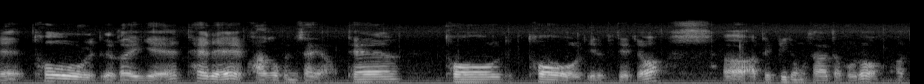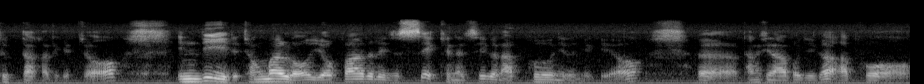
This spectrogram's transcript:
예, told가 이게 tell의 과거 분사예요. tell, told, told 이렇게 되죠. 어, 앞에 비동사 더불어 어, 듣다가 되겠죠. Indeed, 정말로 your father is sick. and sick은 아픈 이런 얘기예요. 어, 당신 아버지가 아프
